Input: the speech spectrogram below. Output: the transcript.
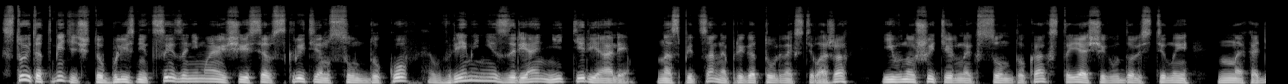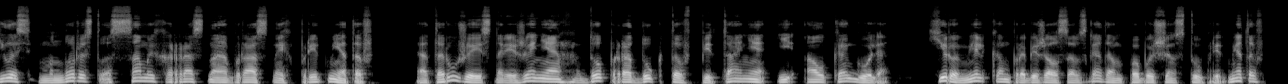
Стоит отметить, что близнецы, занимающиеся вскрытием сундуков, времени зря не теряли. На специально приготовленных стеллажах и внушительных сундуках, стоящих вдоль стены, находилось множество самых разнообразных предметов. От оружия и снаряжения до продуктов питания и алкоголя. Хиро мельком пробежался взглядом по большинству предметов,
